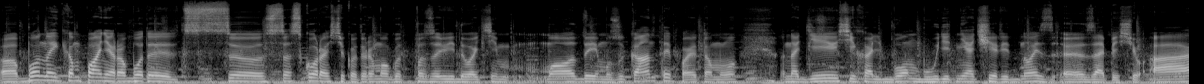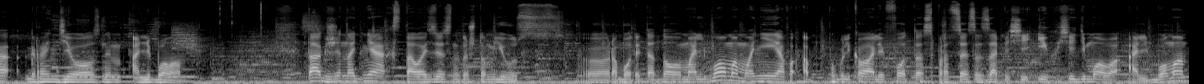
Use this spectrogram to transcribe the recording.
Э, Бонна и компания работают с, со скоростью, которой могут позавидовать им молодые музыканты, поэтому надеюсь, их альбом будет не очередной э, записью, а грандиозным альбомом. Также на днях стало известно то, что Muse Э, работать над новым альбомом. Они опубликовали фото с процесса записи их седьмого альбома.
